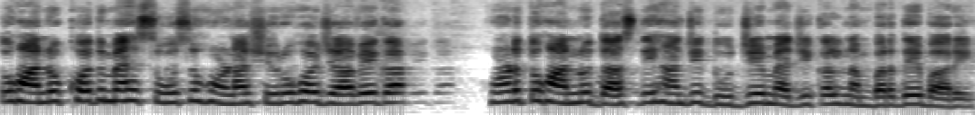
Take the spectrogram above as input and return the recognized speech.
ਤੁਹਾਨੂੰ ਖੁਦ ਮਹਿਸੂਸ ਹੋਣਾ ਸ਼ੁਰੂ ਹੋ ਜਾਵੇਗਾ। ਹੁਣ ਤੁਹਾਨੂੰ ਦੱਸਦੇ ਹਾਂ ਜੀ ਦੂਜੇ ਮੈਜੀਕਲ ਨੰਬਰ ਦੇ ਬਾਰੇ।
